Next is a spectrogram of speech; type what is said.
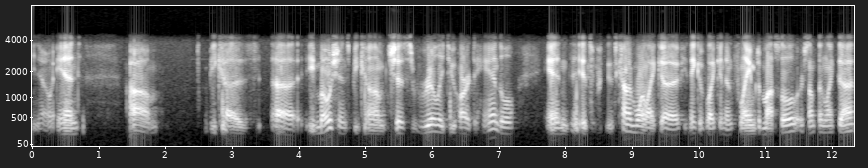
you know, and um, because uh, emotions become just really too hard to handle, and it's it's kind of more like a, if you think of like an inflamed muscle or something like that,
